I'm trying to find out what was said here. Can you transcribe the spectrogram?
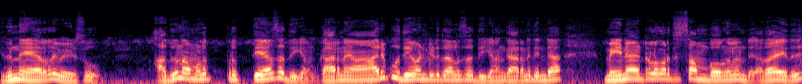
ഇത് നേരെ റിവേഴ്സ് പോകും അത് നമ്മൾ പ്രത്യേകം ശ്രദ്ധിക്കണം. കാരണം ആര് പുതിയ വണ്ടി എടുത്താലും ശ്രദ്ധിക്കണം. കാരണം ഇതിന്റെ മെയിനായിട്ടുള്ള കുറച്ച് സംഭവങ്ങളുണ്ട്. അതായത്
